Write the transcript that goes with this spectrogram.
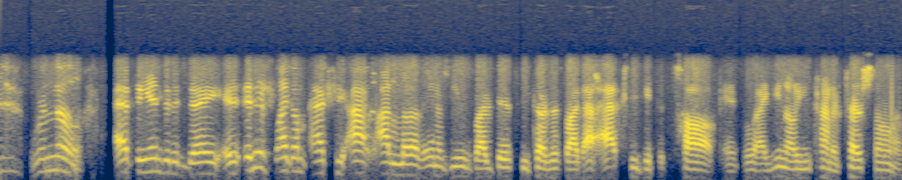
well, no. At the end of the day, it, it is like I'm actually I I love interviews like this because it's like I actually get to talk and like you know you kind of touched on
